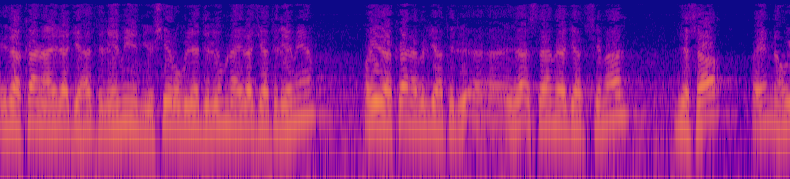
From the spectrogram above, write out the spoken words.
إذا كان إلى جهة اليمين يشير باليد اليمنى إلى جهة اليمين وإذا كان بالجهة إذا استلم إلى جهة الشمال اليسار فإنه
